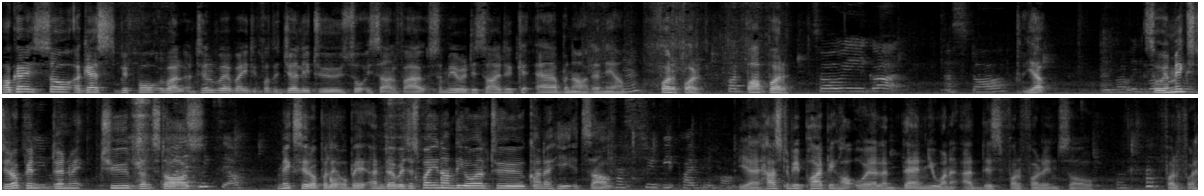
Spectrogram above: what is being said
okay so i guess before well until we're waiting for the jelly to sort itself out samira decided get air banana now Yeah. fur fur popper So we got a star. yep And what we so we mixed it up in then we, tubes and stars let's mix it up. mix it up a little bit and uh, we're just waiting on the oil to kind of heat It itself has to be piping hot. yeah it has to be piping hot oil and then you want to add this fur fur in so fur fur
